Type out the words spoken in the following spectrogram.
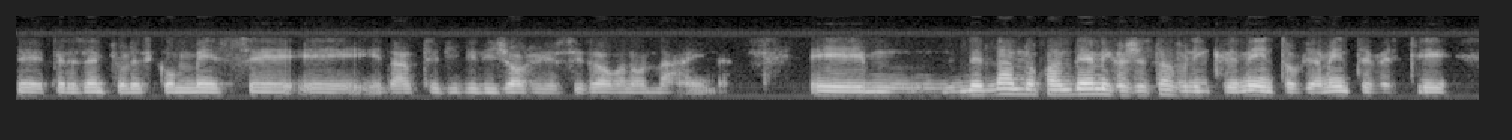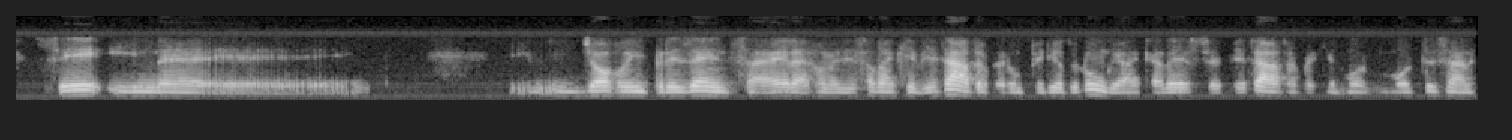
eh, per esempio le scommesse e, ed altri tipi di giochi che si trovano online. E, mh, nell'anno pandemico c'è stato un incremento ovviamente perché se in, eh, il gioco in presenza era come è stato anche vietato per un periodo lungo e anche adesso è vietato perché mo- molte sale,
